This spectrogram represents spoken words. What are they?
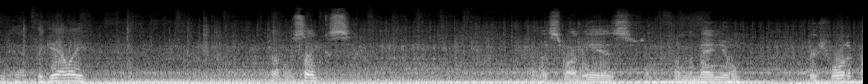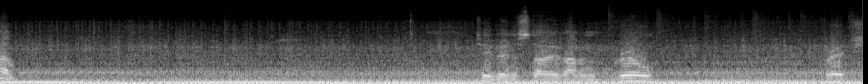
We have the galley, double sinks, and this one here is from the manual freshwater pump. Two burner stove, oven, grill, fridge,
